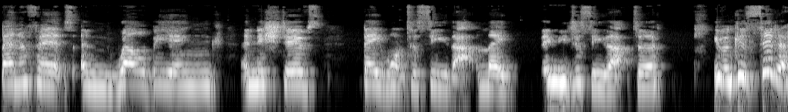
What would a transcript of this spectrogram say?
benefits and well-being initiatives. They want to see that, and they they need to see that to even consider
